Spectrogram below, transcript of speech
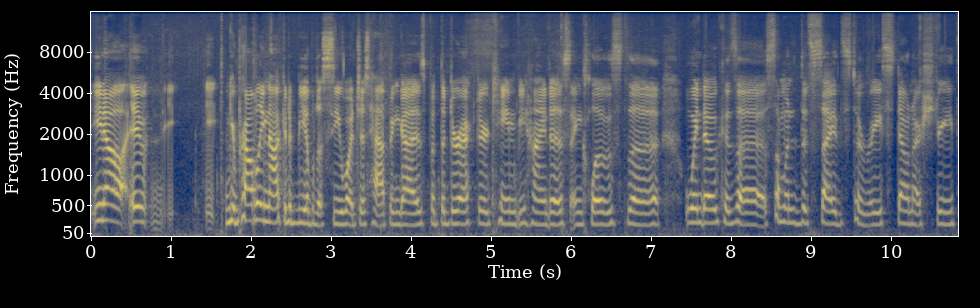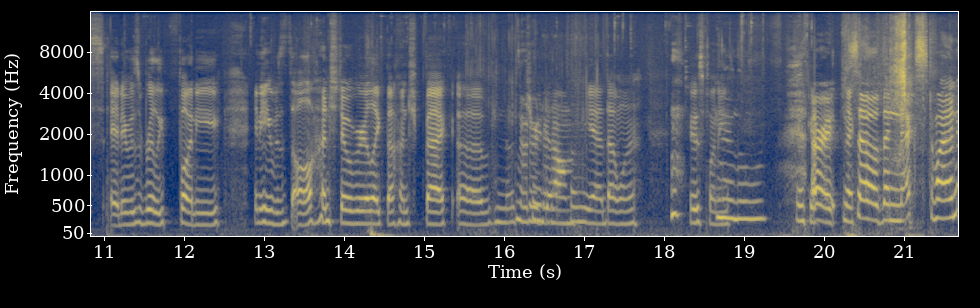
you know, it, it- you're probably not going to be able to see what just happened, guys, but the director came behind us and closed the window because uh, someone decides to race down our streets, and it was really funny. And he was all hunched over like the hunchback of Notre, Notre Dame. Dame. Yeah, that one. It was funny. Okay, All right, next. so the next one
